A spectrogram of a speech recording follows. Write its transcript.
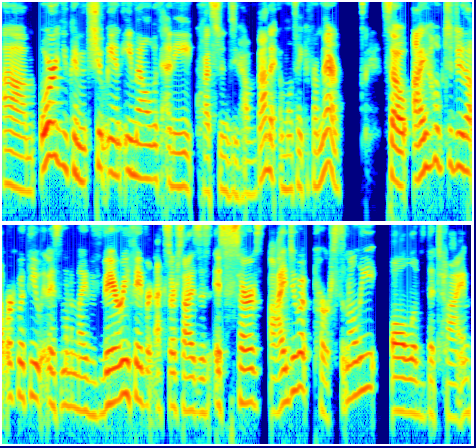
Um, or you can shoot me an email with any questions you have about it and we'll take it from there. So I hope to do that work with you. It is one of my very favorite exercises. It serves, I do it personally all of the time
